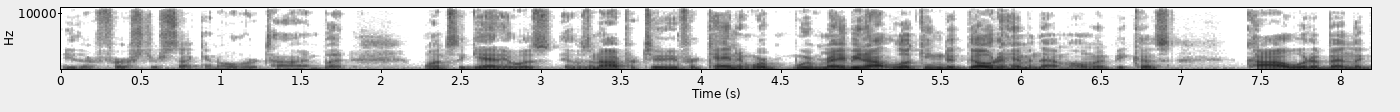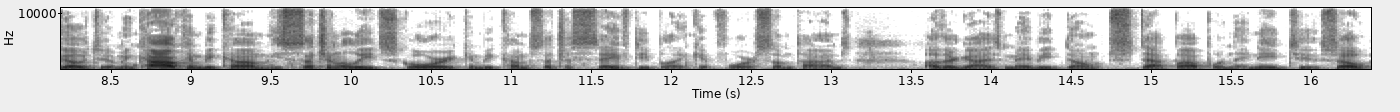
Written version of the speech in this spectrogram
either first or second overtime. But once again, it was it was an opportunity for Kanan. We're we're maybe not looking to go to him in that moment because Kyle would have been the go-to. I mean, Kyle can become he's such an elite scorer. He can become such a safety blanket for us sometimes. Other guys maybe don't step up when they need to. So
